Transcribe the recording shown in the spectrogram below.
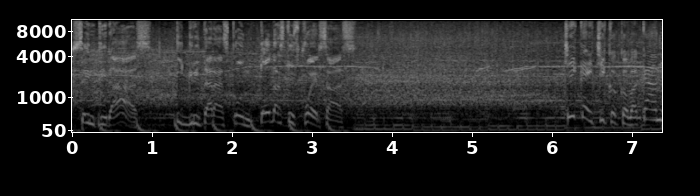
sentirás y gritarás con todas tus fuerzas. Chica y Chico Covacam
